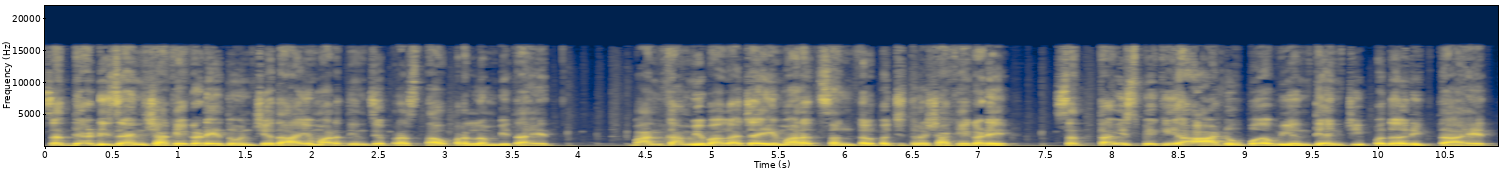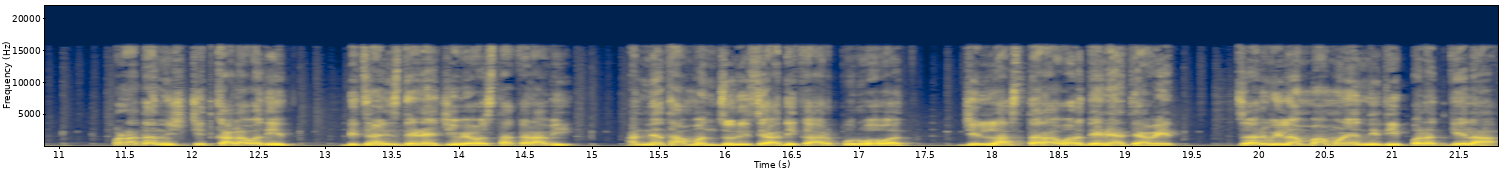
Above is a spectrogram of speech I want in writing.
सध्या डिझाईन शाखेकडे दोनशे दहा इमारतींचे प्रस्ताव प्रलंबित आहेत. बांधकाम विभागाच्या इमारत संकल्पचित्र शाखेकडे सत्तावीस पैकी आठ उपअभियंत्यांची पदं रिक्त आहेत. पण आता निश्चित कालावधीत डिझाईन्स देण्याची व्यवस्था करावी अन्यथा मंजुरीचे अधिकार पूर्ववत जिल्हा स्तरावर देण्यात यावेत. जर विलंबामुळे निधी परत गेला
